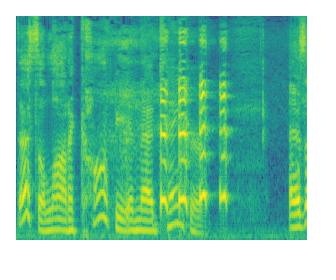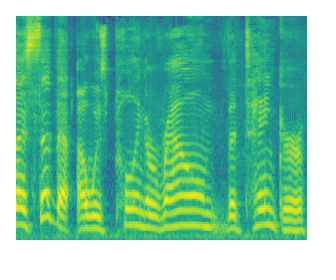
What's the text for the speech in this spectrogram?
That's a lot of coffee in that tanker. As I said that, I was pulling around the tanker,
